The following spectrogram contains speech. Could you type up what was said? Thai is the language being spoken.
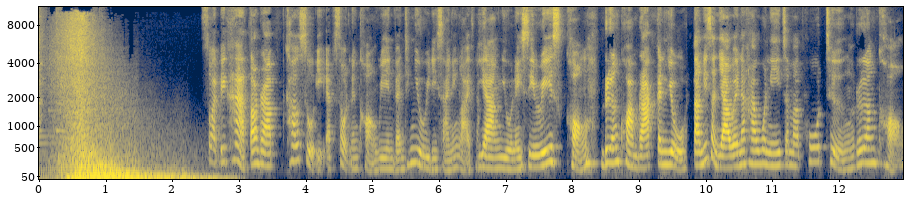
สวัสดีค่ะ ต้อนรับเข้าสู่อีก episode หนึ่งของ Reinventing You Redesigning Life ยังอยู่ในซีรีส์ของเรื่องความรักกันอยู่ ตามที่สัญญาไว้นะคะ วันนี้จะมาพูดถึงเรื่องของ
